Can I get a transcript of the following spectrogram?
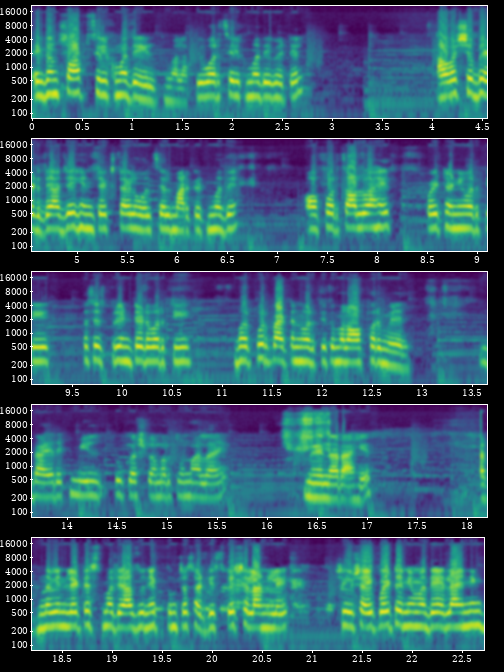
एकदम सॉफ्ट सिल्कमध्ये येईल तुम्हाला. प्युअर सिल्कमध्ये भेटेल. अवश्य भेट द्या. जय हिंद टेक्सटाईल होलसेल मार्केटमध्ये. ऑफर चालू आहेत. पैठणीवरती तसेच प्रिंटेड वरती. भरपूर पॅटर्न वरती तुम्हाला ऑफर मिळेल. डायरेक्ट मिल टू कस्टमर तुम्हाला मिळणार आहेत आता नवीन लेटेस्टमध्ये अजून एक तुमच्यासाठी स्पेशल आणले. शिवशाही पैठणीमध्ये लाइनिंग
